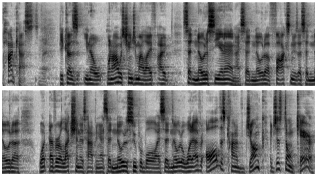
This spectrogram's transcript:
podcasts. Right. Because you know when I was changing my life, I said no to CNN, I said no to Fox News, I said no to whatever election is happening, I said no to Super Bowl, I said no to whatever, all this kind of junk. I just don't care.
